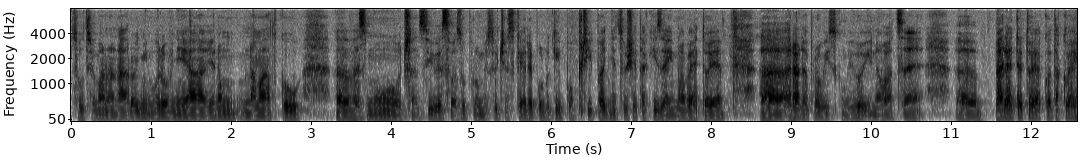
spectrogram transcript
jsou třeba na národní úrovni. Já jenom namátkou eh, vezmu členství ve Svazu průmyslu České republiky, po případně, což je taky zajímavé, to je eh, Rada pro výzkum, vývoj, inovace. Eh, berete to jako takové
